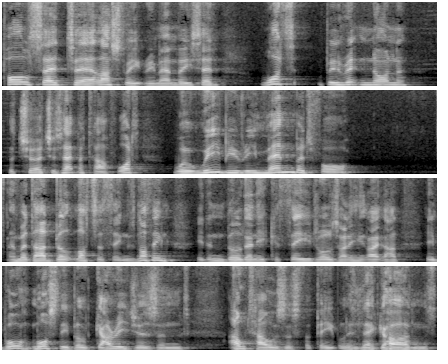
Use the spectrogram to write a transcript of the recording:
Paul said uh, last week, remember, he said, What be written on the church's epitaph? What will we be remembered for? And my dad built lots of things. Nothing, he didn't build any cathedrals or anything like that. He mostly built garages and outhouses for people in their gardens.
